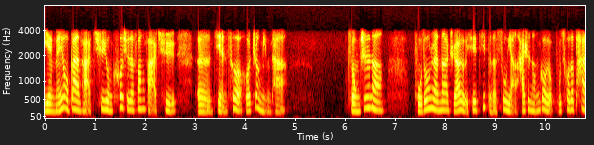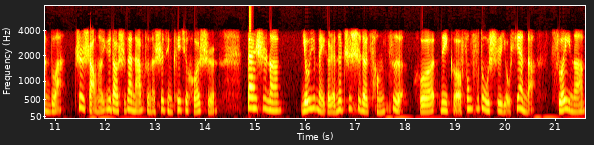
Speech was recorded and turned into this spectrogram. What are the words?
也没有办法去用科学的方法去，呃，检测和证明它。总之呢，普通人呢，只要有一些基本的素养，还是能够有不错的判断。至少呢，遇到实在拿不准的事情，可以去核实。但是呢，由于每个人的知识的层次和那个丰富度是有限的，所以呢，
